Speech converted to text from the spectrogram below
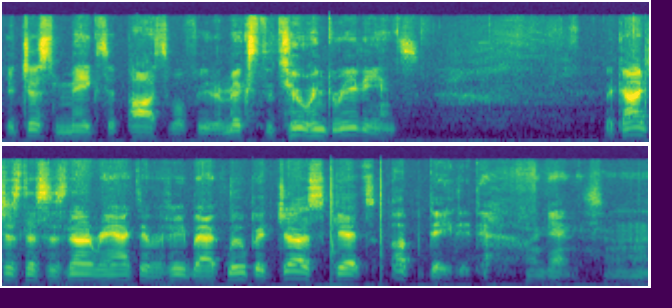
It just makes it possible for you to mix the two ingredients. The consciousness is not reactive a feedback loop, it just gets updated. Again, uh,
